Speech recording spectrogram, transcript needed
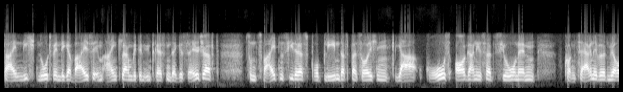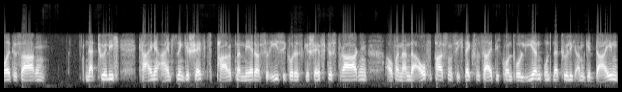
seien nicht notwendigerweise im Einklang mit den Interessen der Gesellschaft. Zum Zweiten sieht er das Problem, dass bei solchen ja, Großorganisationen, Konzerne würden wir heute sagen, natürlich keine einzelnen Geschäftspartner mehr das Risiko des Geschäftes tragen, aufeinander aufpassen, sich wechselseitig kontrollieren und natürlich am Gedeihen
